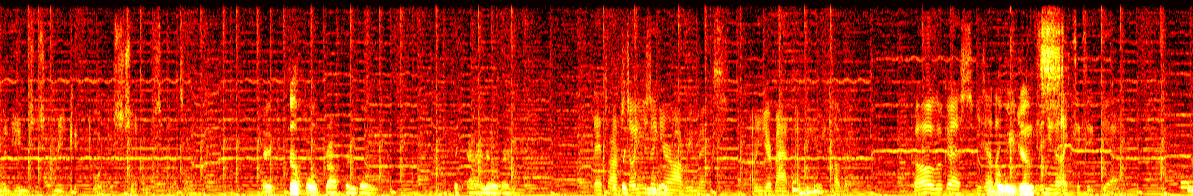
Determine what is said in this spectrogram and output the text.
When you just re-kick toward the shit, Sorry. It's still hold drop and goes like out of nowhere. That's why I'm It's still using your uh, remix. I mean your bad, I mean your cover. Go, Lucas. He's at like, Allegiance? he's at like 60, yeah.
